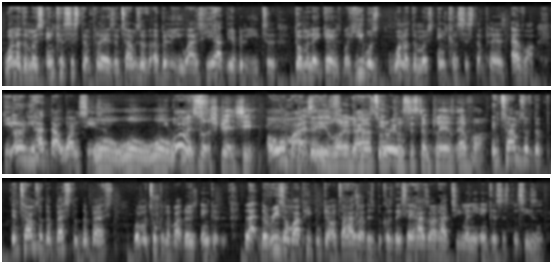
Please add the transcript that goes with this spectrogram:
one of the most inconsistent players in terms of ability-wise. He had the ability to dominate games, but he was one of the most inconsistent players ever. He only had that one season. Whoa, whoa, whoa! Let's not stretch it. Oh my City days. one of the Yaya most Toure- inconsistent players ever. in terms of the in terms of the best of the best, when we're talking about those like the reason why people get onto Hazard is because they say Hazard had too many inconsistent seasons.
